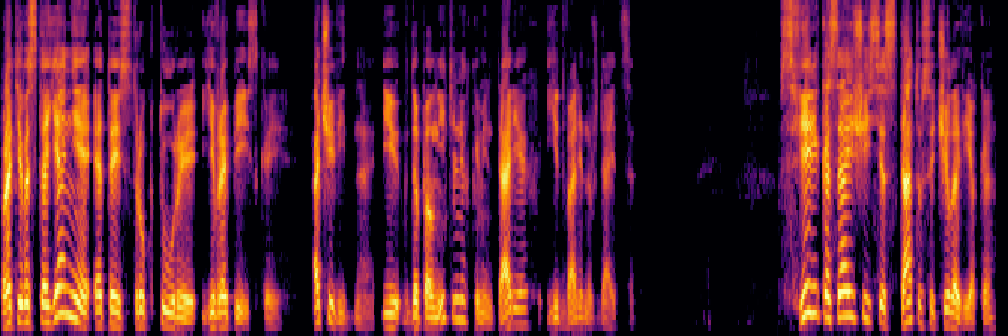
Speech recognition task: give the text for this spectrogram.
Противостояние этой структуры европейской очевидно и в дополнительных комментариях едва ли нуждается. В сфере, касающейся статуса человека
